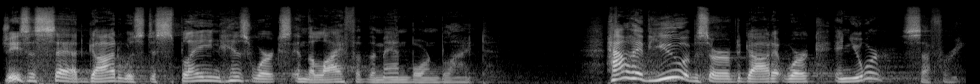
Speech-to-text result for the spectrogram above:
Jesus said God was displaying his works in the life of the man born blind. How have you observed God at work in your suffering?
